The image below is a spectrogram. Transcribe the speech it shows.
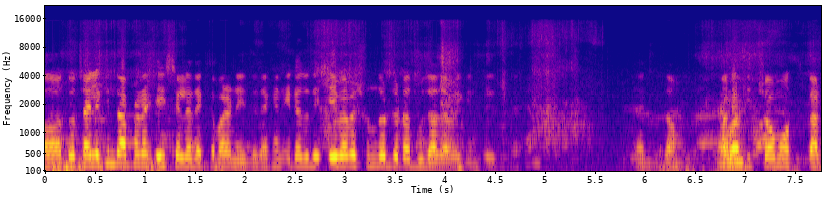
ও তো চাইলে কিন্তু আপনারা এই স্টাইলটা দেখতে পারেন। এই যে দেখেন এটা যদি এইভাবে সৌন্দর্যটা বোঝা যাবে কিন্তু এই যে দেখেন। একদম। এবং- এবং চমৎকার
